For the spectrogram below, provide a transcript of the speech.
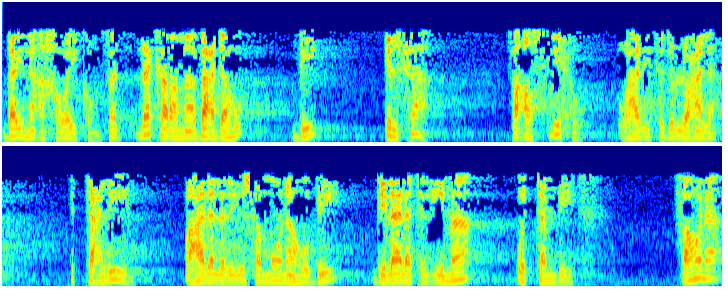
بين أخويكم. فذكر ما بعده بإلفاء. فأصلحوا. وهذه تدل على التعليل. وهذا الذي يسمونه بدلالة الإيماء والتنبيه. فهنا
